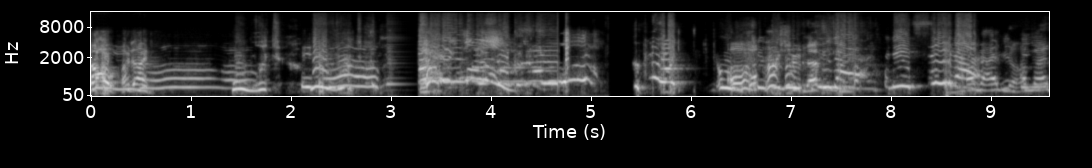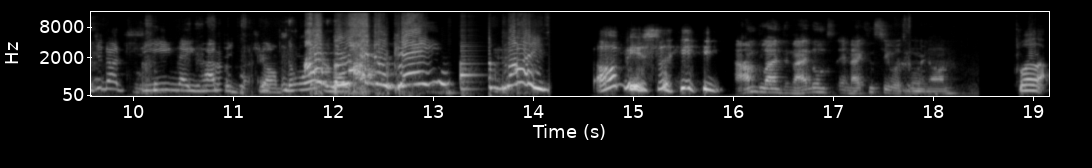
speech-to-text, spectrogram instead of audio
No, I died. No. Wait, what? Please Wait, no. Oh, Oh, shoot, that's- see that. I didn't see that. Imagine, imagine not seeing that you have to jump. I'm blind, okay? I'm blind. Obviously. I'm blind and I don't, and I can see what's going on. Well,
